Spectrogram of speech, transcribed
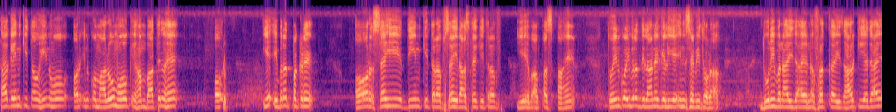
ताकि इनकी तोहन हो और इनको मालूम हो कि हम बातिल हैं और ये इबरत पकड़े और सही दीन की तरफ़, सही रास्ते की तरफ़ ये वापस आएँ। तो इनको इबरत दिलाने के लिए इनसे भी थोड़ा दूरी बनाई जाए, नफ़रत का इजहार किया जाए,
